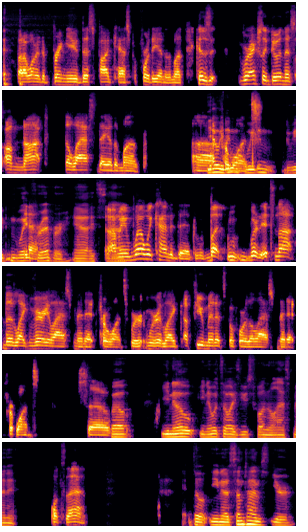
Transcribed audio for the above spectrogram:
but I wanted to bring you this podcast before the end of the month because we're actually doing this on not the last day of the month. Uh, yeah, we didn't. once. We didn't. We didn't wait Yeah. forever. Yeah, it's. Uh, I mean, well, we kind of did, but it's not the like very last minute for once. We're we're like a few minutes before the last minute for once. So well, you know, you know what's always useful in the last minute. what's that? Though you know, sometimes your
